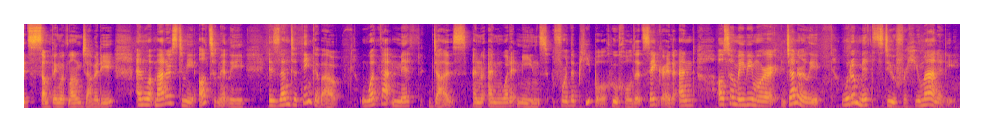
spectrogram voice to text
it's something with longevity. And what matters to me ultimately is then to think about what that myth does and, and what it means for the people who hold it sacred. And also, maybe more generally, what do myths do for humanity?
